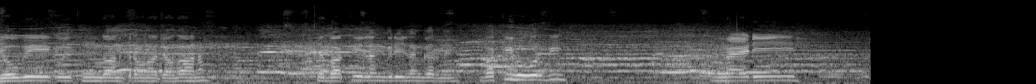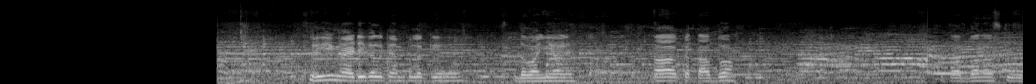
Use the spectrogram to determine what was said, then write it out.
ਜੋ ਵੀ ਕੋਈ ਖੂਨਦਾਨ ਕਰਾਉਣਾ ਚਾਹੁੰਦਾ ਹਨਾ ਤੇ ਬਾਕੀ ਲੰਗਰੀ ਲੰਗਰ ਨੇ। ਬਾਕੀ ਹੋਰ ਵੀ ਮੈਡੀ ਫ੍ਰੀ ਮੈਡੀਕਲ ਕੈਂਪ ਲੱਗੇ ਹੋਏ ਦਵਾਈਆਂ ਵਾਲੇ। ਆ ਕਿਤਾਬਾਂ। ਕਿਤਾਬਾਂ ਦਾ ਸਟੋਰ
